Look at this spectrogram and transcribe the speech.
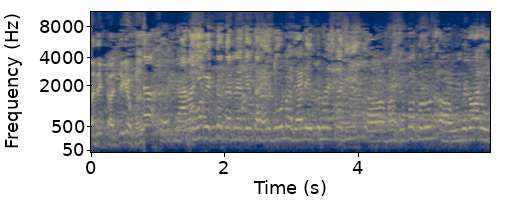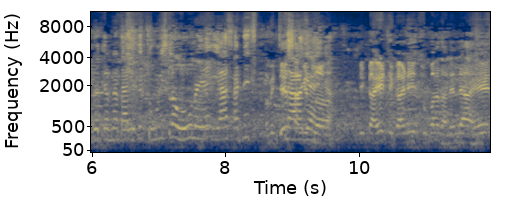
अधिक काळजी घेऊ. नाराजी व्यक्त करण्यात येत आहे. दोन हजार एकोणवीसला जी भाजपकडून उमेदवार उभे करण्यात आले ते चोवीसला होऊ नये यासाठीच मी तेच सांगितलं की काही ठिकाणी चुका झालेल्या आहेत.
